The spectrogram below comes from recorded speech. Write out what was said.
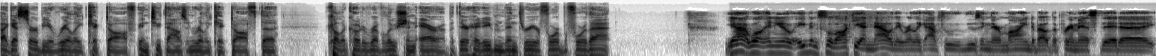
I guess, Serbia really kicked off in 2000, really kicked off the color coded revolution era. But there had even been three or four before that. Yeah, well, and you know, even Slovakia now they were like absolutely losing their mind about the premise that uh,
